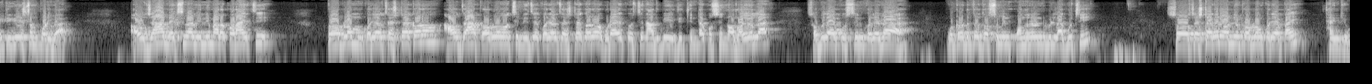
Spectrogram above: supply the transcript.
ইন্টিগ্রেসন পড়া আউ যা ম্যাক্সিমাম মিনিমাল করা হয়েছে প্রবলেম করার চেষ্টা কর। যা প্রবলেম অছি নিজে করার চেষ্টা কর। গুড়াଏ কোশ্চিন আর বি, দুই, তিনটা কোশ্চিন রহিগলা সবুজা কোশ্চিন করাটা গোটে গোটে তো দশ মিনিট, পনেরো মিনিট বি লাগুচি সো চেষ্টা কর অন্য প্রবলেম করা থ্যাংক ইউ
